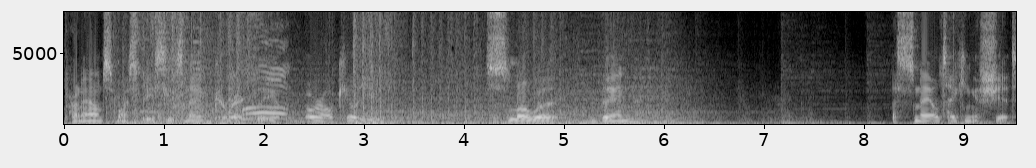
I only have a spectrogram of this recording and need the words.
Pronounce my species name correctly, or I'll kill you. Slower than a snail taking a shit.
